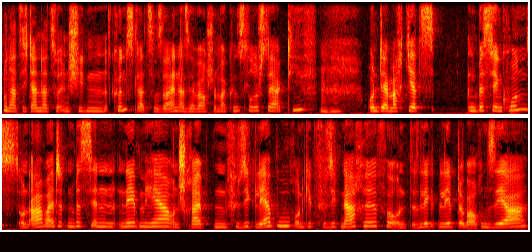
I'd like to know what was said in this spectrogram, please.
und hat sich dann dazu entschieden, Künstler zu sein. Also er war auch schon mal künstlerisch sehr aktiv. Und der macht jetzt ein bisschen Kunst und arbeitet ein bisschen nebenher und schreibt ein Physik-Lehrbuch und gibt Physik-Nachhilfe und le lebt aber auch ein sehr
